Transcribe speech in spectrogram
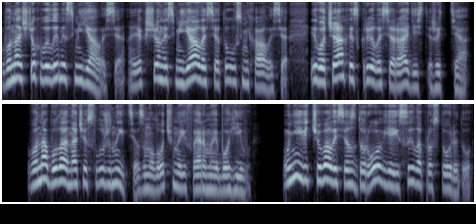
Вона щохвилини сміялася, а якщо не сміялася, то усміхалася, і в очах іскрилася радість життя. Вона була, наче служниця з молочної ферми богів. У ній відчувалися здоров'я і сила простолюду,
